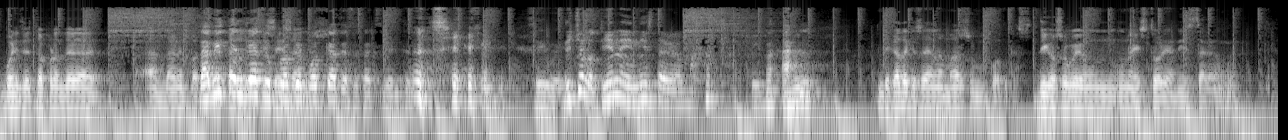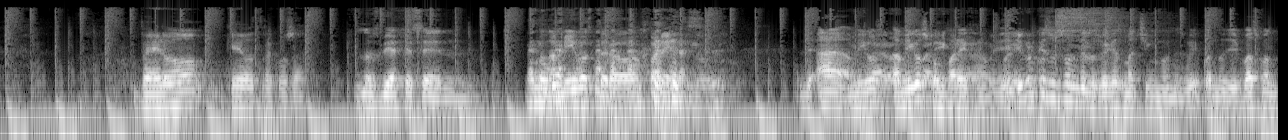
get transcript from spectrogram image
bueno, intentó aprender a, a andar en patineta. David tendría su 16 propio años. podcast de sus accidentes. güey. Sí. Sí, güey. De hecho, lo tiene en Instagram. Dejad de que se vayan a más un podcast. Digo, sube un- una historia en Instagram, güey. Pero, ¿qué otra cosa? Los viajes en... En con Uber. amigos, pero en parejas. De- ah, amigos, Claro, amigos con con pareja, güey. pareja. Yo creo que esos son de los viajes más chingones, güey. Cuando vas con,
